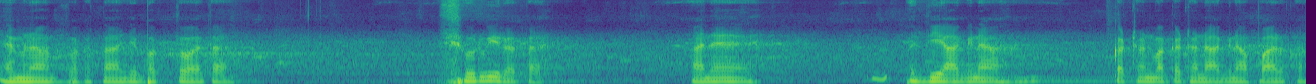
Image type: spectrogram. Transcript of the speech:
એમના ભક્તના જે ભક્તો હતા, સુરવીર હતા અને બધી આજ્ઞા કઠણમાં કઠણ આજ્ઞા પાડતા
